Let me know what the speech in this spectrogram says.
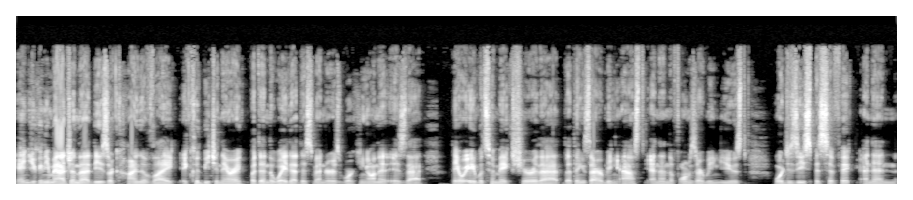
And you can imagine that these are kind of like, it could be generic, but then the way that this vendor is working on it is that they were able to make sure that the things that are being asked and then the forms that are being used were disease specific. And then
